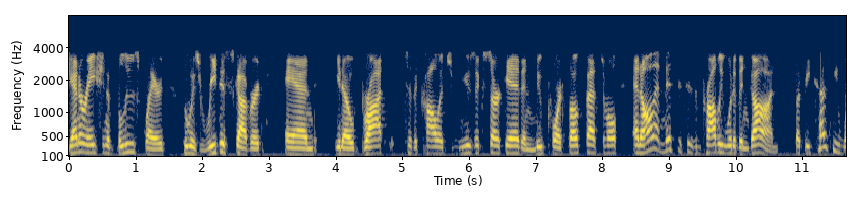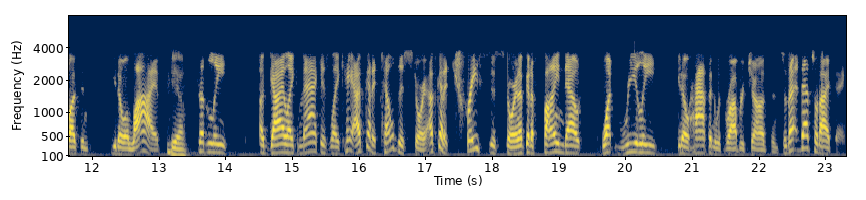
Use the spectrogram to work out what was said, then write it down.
generation of blues players who was rediscovered and you know brought to the college music circuit and Newport Folk Festival, and all that mysticism probably would have been gone. But because he wasn't, you know, alive, yeah, suddenly a guy like Mac is like, hey, I've got to tell this story. I've got to trace this story, and I've got to find out what really you know happened with Robert Johnson. So that that's what I think.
